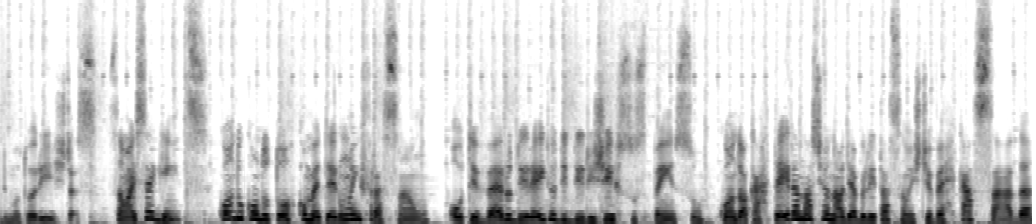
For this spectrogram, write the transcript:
de motoristas são as seguintes: quando o condutor cometer uma infração ou tiver o direito de dirigir suspenso, quando a Carteira Nacional de Habilitação estiver cassada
